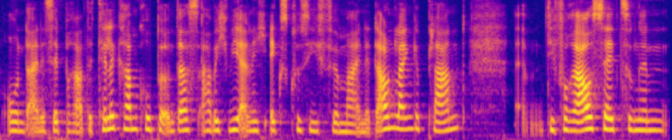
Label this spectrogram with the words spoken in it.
und eine separate Telegram-Gruppe. Und das habe ich wie eigentlich exklusiv für meine Downline geplant. Ähm, die Voraussetzungen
